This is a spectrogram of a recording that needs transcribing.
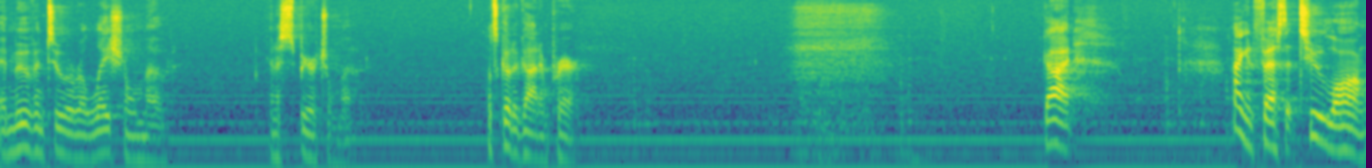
and move into a relational mode and a spiritual mode. Let's go to God in prayer. God, I confess that too long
